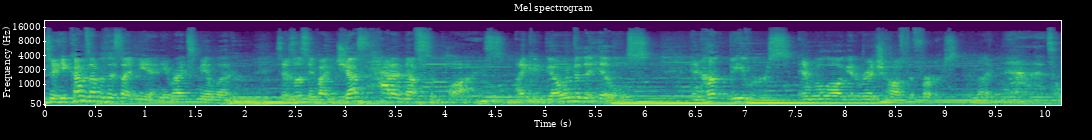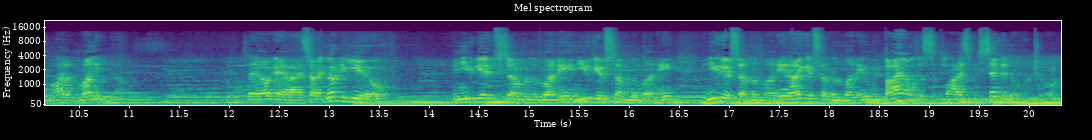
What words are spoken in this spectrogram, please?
So he comes up with this idea, and he writes me a letter. He says, "Listen, if I just had enough supplies, I could go into the hills and hunt beavers, and we'll all get rich off the furs." And I'm like, "Nah, that's a lot of money, though." Say, okay, so I go to you, and you give some of the money, and you give some of the money, and you give some of the money, and I give some of the money, and we buy all the supplies, and we send it over to him,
